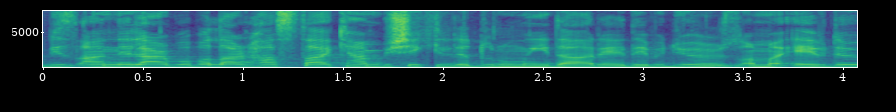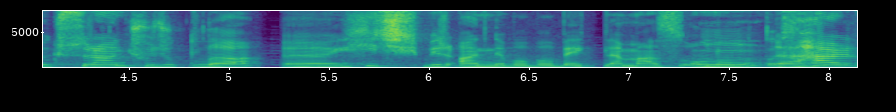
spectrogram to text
biz anneler babalar hastayken bir şekilde durumu idare edebiliyoruz ama evde öksüren çocukla e, hiçbir anne baba beklemez. Onun e, her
